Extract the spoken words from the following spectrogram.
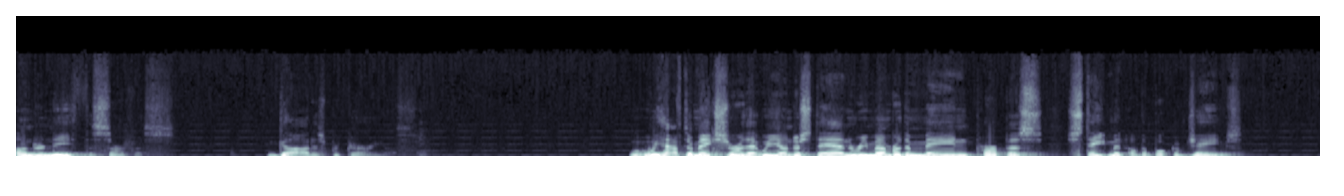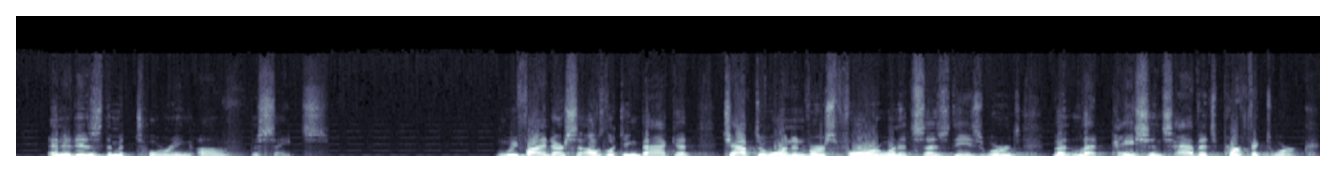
underneath the surface. God is preparing us. We have to make sure that we understand and remember the main purpose statement of the book of James and it is the maturing of the saints. We find ourselves looking back at chapter 1 and verse 4 when it says these words, But let patience have its perfect work,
